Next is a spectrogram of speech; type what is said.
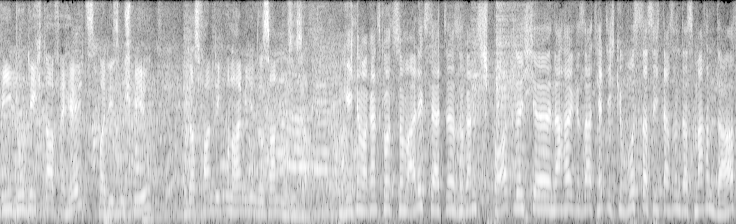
wie du dich da verhältst bei diesem Spiel, und das fand ich unheimlich interessant, muss ich sagen. Dann gehe ich nochmal ganz kurz zum Alex. Der hat äh, so ganz sportlich äh, nachher gesagt, hätte ich gewusst, dass ich das und das machen darf.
